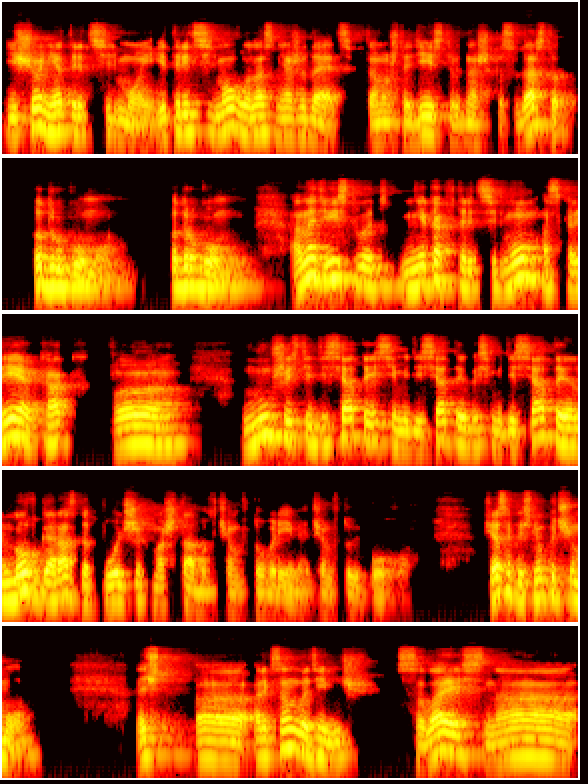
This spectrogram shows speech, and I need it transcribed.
еще нет 37-й. И 37-го у нас не ожидается, потому что действует наше государство по-другому. По-другому. Она действует не как в 37-м, а скорее как в ну, 60-е, 70-е, 80-е, но в гораздо больших масштабах, чем в то время, чем в ту эпоху. Сейчас объясню, почему. Значит, э, Александр Владимирович, ссылаясь на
